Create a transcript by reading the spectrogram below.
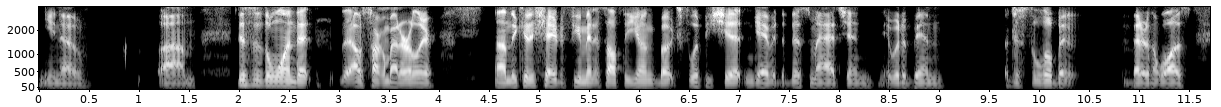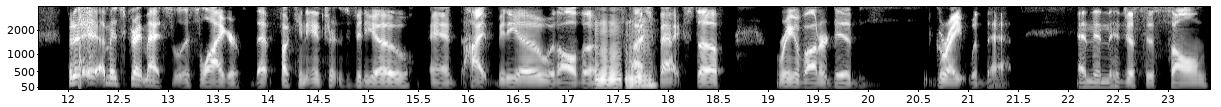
You know, um, this is the one that that I was talking about earlier. Um, they could have shaved a few minutes off the Young Bucks flippy shit and gave it to this match, and it would have been just a little bit better than it was. But it, I mean, it's a great match. It's Liger. That fucking entrance video and hype video with all the Mhm. flashback stuff. Ring of Honor did great with that, and then just his song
